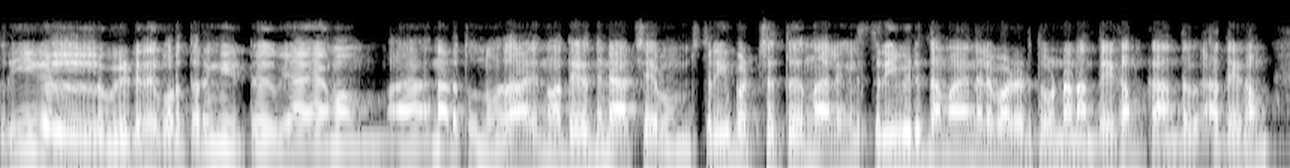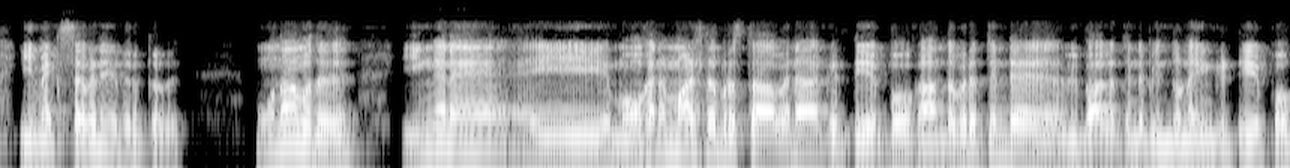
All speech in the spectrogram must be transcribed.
സ്ത്രീകൾ വീടിന് പുറത്തിറങ്ങിയിട്ട് വ്യായാമം നടത്തുന്നു. അതായിരുന്നു അദ്ദേഹത്തിന്റെ ആക്ഷേപം. സ്ത്രീപക്ഷത്ത് നിന്ന് അല്ലെങ്കിൽ സ്ത്രീവിരുദ്ധമായ നിലപാടെടുത്തുകൊണ്ടാണ് അദ്ദേഹം കാന്ത അദ്ദേഹം ഈ മെക്സവനെ എതിർത്തത്. മൂന്നാമത് ഇങ്ങനെ ഈ മോഹനൻ മാഷിന്റെ പ്രസ്താവന കിട്ടിയപ്പോൾ കാന്തപുരത്തിന്റെ വിഭാഗത്തിന്റെ പിന്തുണയും കിട്ടിയപ്പോൾ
